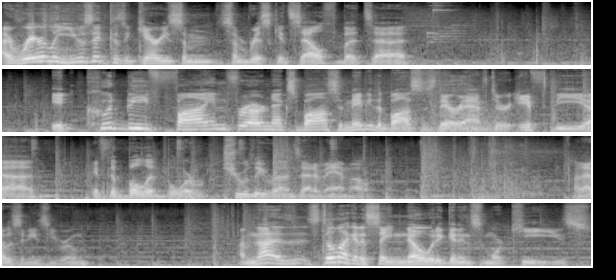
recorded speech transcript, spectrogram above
I rarely use it because it carries some some risk itself, but uh, it could be fine for our next boss, and maybe the boss is thereafter if the uh, if the bullet bore truly runs out of ammo. Oh, that was an easy room. I'm not still not gonna say no to getting some more keys.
